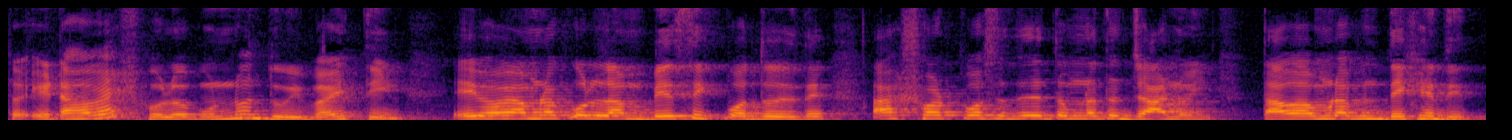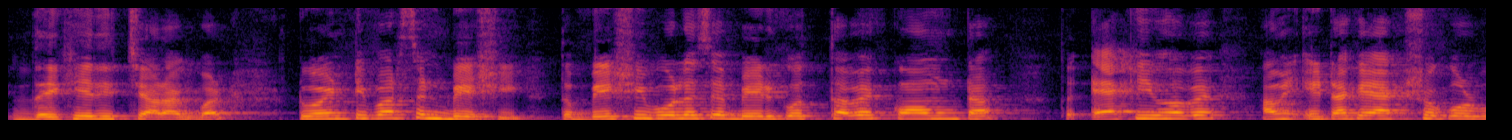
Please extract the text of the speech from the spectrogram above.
তো এটা হবে ষোলো পূর্ণ দুই বাই তিন। এইভাবে আমরা করলাম বেসিক পদ্ধতিতে। আর শর্ট পদ্ধতিতে তোমরা তো জানোই, তাও আমরা দেখে দি, দেখিয়ে দিচ্ছি আর একবার টোয়েন্টি পার্সেন্ট বেশি। তো বেশি বলেছে বের করতে হবে কমটা। তো একইভাবে আমি এটাকে একশো করব।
